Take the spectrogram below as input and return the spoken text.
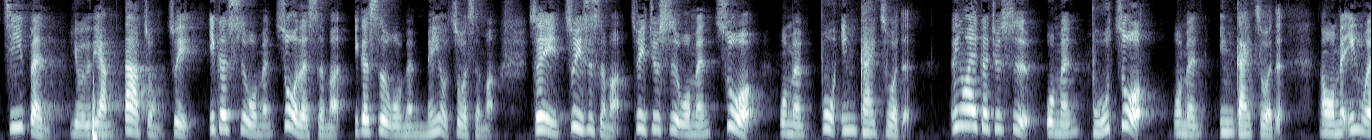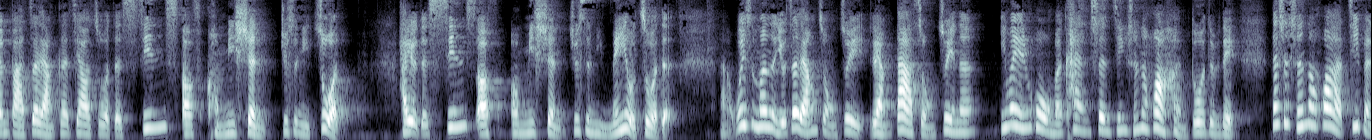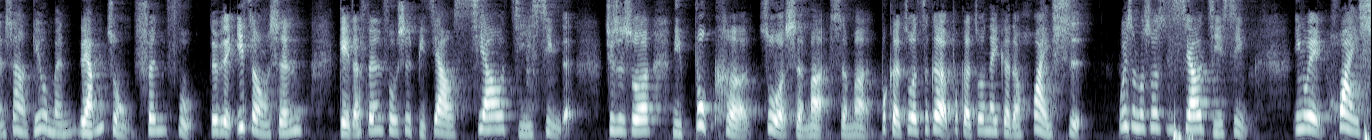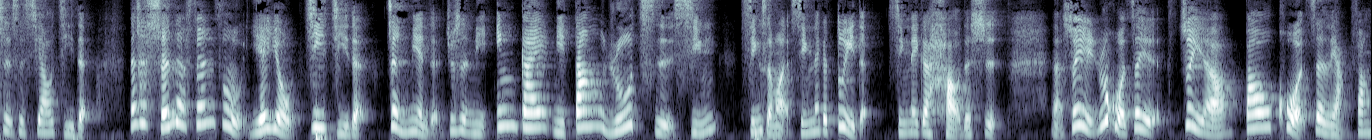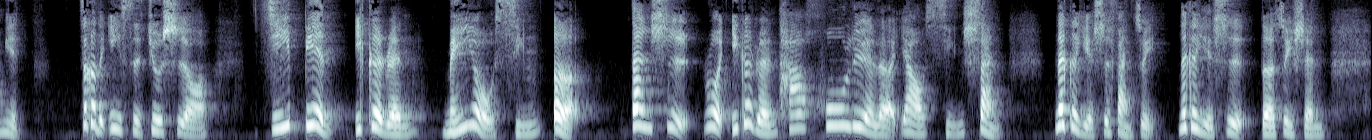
基本有两大种罪，一个是我们做了什么，一个是我们没有做什么。所以罪是什么？罪就是我们做我们不应该做的。另外一个就是我们不做我们应该做的。那我们英文把这两个叫做 the sins of commission，就是你做的；还有 the sins of omission，就是你没有做的。啊，为什么呢有这两种罪，两大种罪呢？因为如果我们看圣经，神的话很多，对不对？但是神的话基本上给我们两种吩咐，对不对？一种神给的吩咐是比较消极性的，就是说你不可做什么什么，不可做这个，不可做那个的坏事。为什么说是消极性？因为坏事是消极的，但是神的吩咐也有积极的、正面的，就是你应该，你当如此行，行什么？行那个对的，行那个好的事。那所以，如果这罪啊包括这两方面，这个的意思就是哦，即便一个人没有行恶，但是若一个人他忽略了要行善，那个也是犯罪，那个也是得罪神。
